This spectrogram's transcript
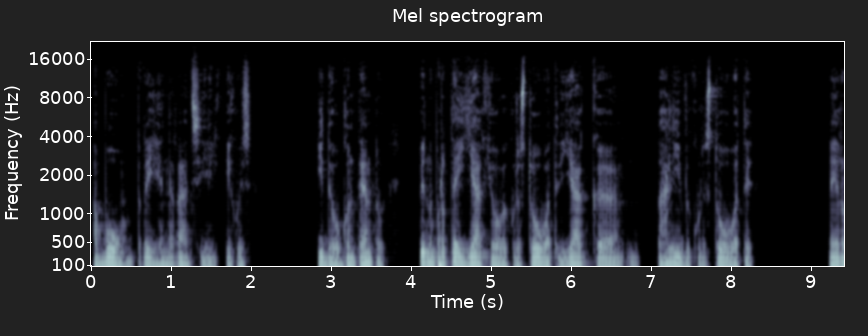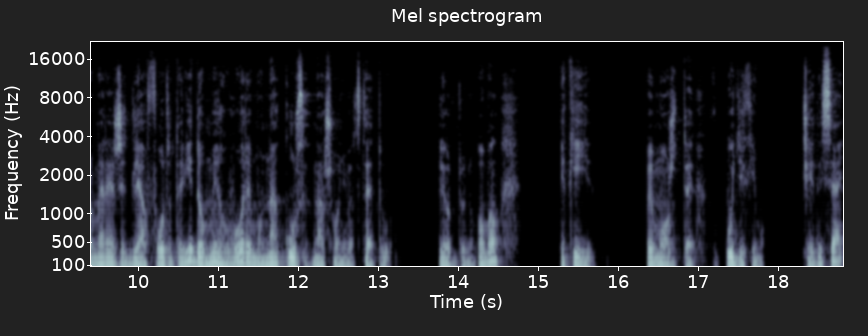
або при генерації якихось відеоконтенту. Відповідно про те, як його використовувати, як е, взагалі використовувати нейромережі для фото та відео, ми говоримо на курсах нашого університету Learn Global, який ви можете в будь-який момент вчитися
